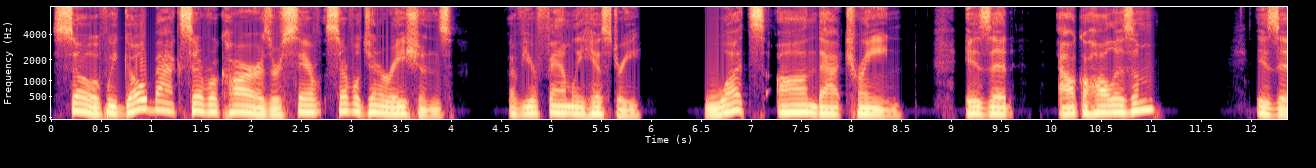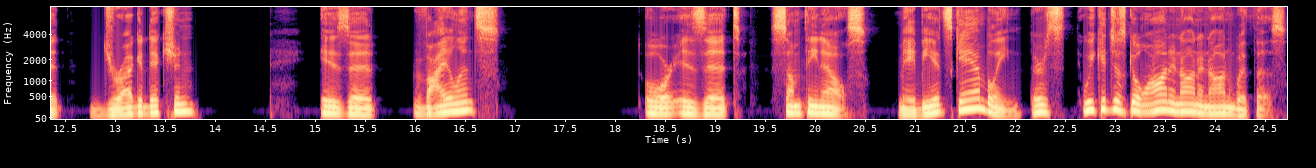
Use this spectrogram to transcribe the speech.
So if we go back several cars or sev- several generations of your family history, what's on that train? Is it alcoholism? Is it drug addiction? Is it violence or is it something else? Maybe it's gambling. There's we could just go on and on and on with this.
